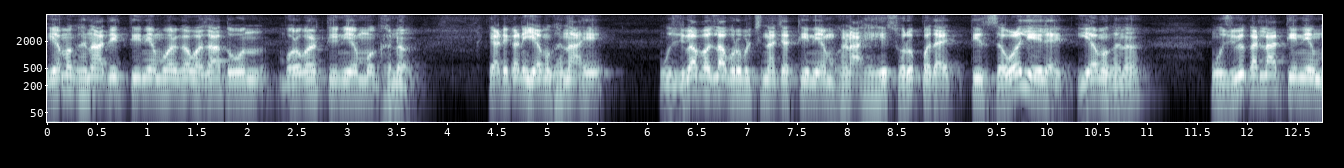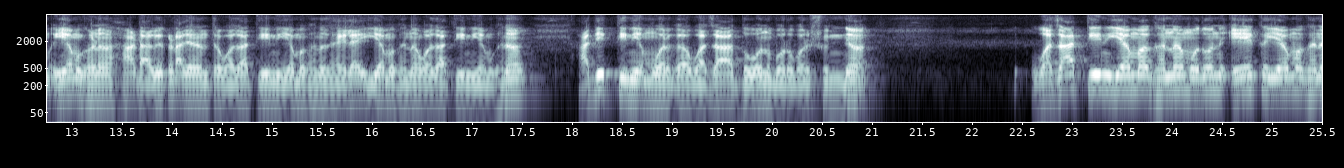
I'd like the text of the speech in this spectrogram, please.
यमघन अधिक तीन यम वर्ग वजा दोन बरोबर तीन यम घन या ठिकाणी यम घन आहे उजव्या बाजूला बरोबर चिन्हाच्या तीन यम घन आहे हे स्वरूप पद आहेत ती जवळ लिहिले आहेत यम घन उजवीकडला तीन यम यम घन हा डावीकडे आल्यानंतर वजा तीन यम घन झालेला आहे यम घन वजा तीन यम घन अधिक तीन यम वर्ग वजा दोन बरोबर शून्य वजा तीन यम घनमधून एक यम घन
